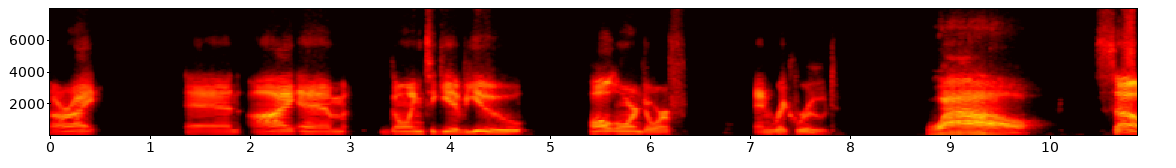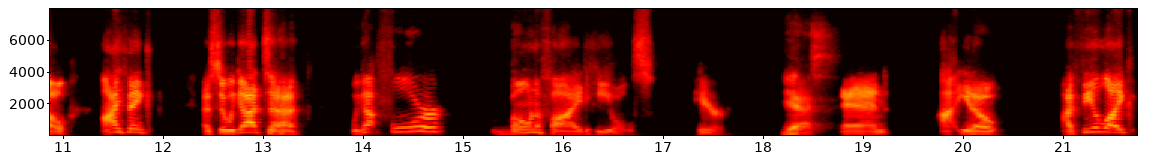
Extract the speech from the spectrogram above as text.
All right. And I am going to give you Paul Orndorff and Rick Rude. Wow. So I think uh, so we got uh we got four bona fide heels here. Yes. And I you know, I feel like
